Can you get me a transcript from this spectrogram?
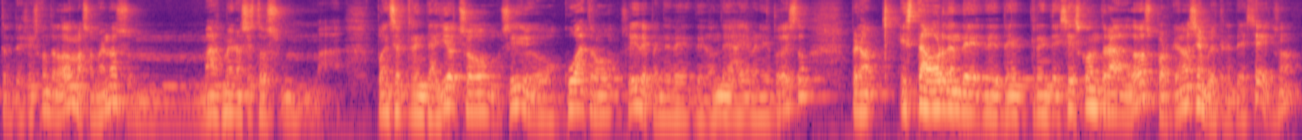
36 contra 2 más o menos, mm, más o menos estos mm, pueden ser 38, ¿sí? O 4, ¿sí? Depende de, dónde haya venido todo esto. Pero esta orden de, 36 contra 2, ¿por qué no siempre 36, no?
